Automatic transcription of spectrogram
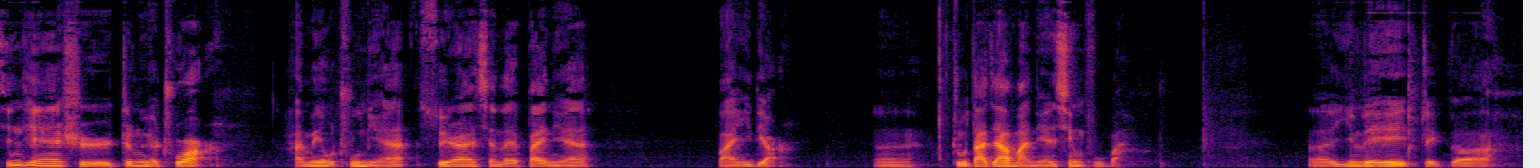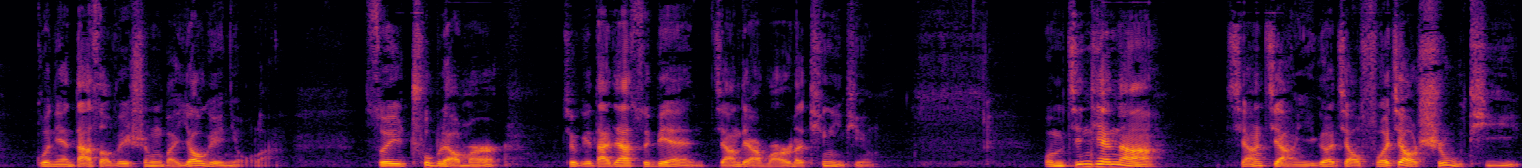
今天是正月初二，还没有出年。虽然现在拜年晚一点儿，嗯，祝大家晚年幸福吧。呃，因为这个过年打扫卫生把腰给扭了，所以出不了门儿，就给大家随便讲点玩的听一听。我们今天呢，想讲一个叫《佛教十五题》，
